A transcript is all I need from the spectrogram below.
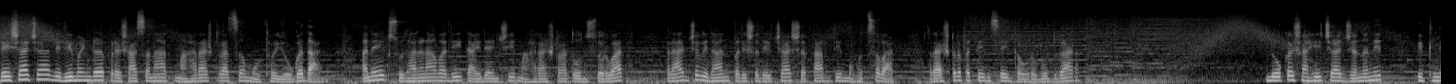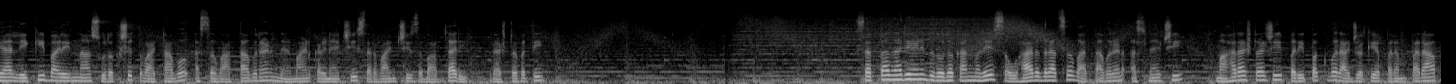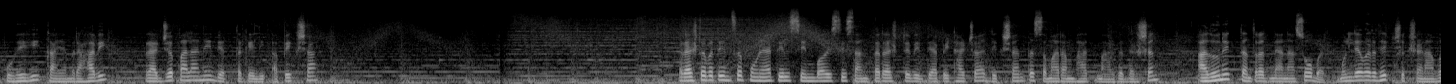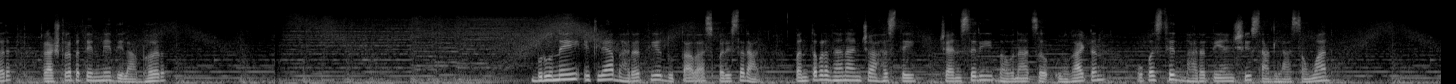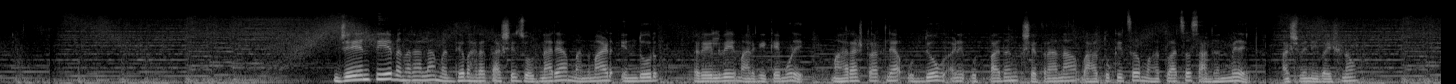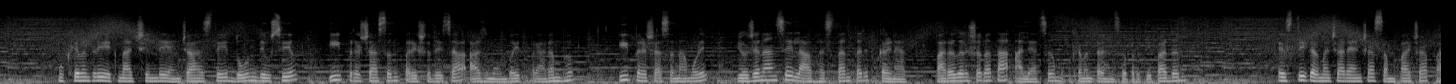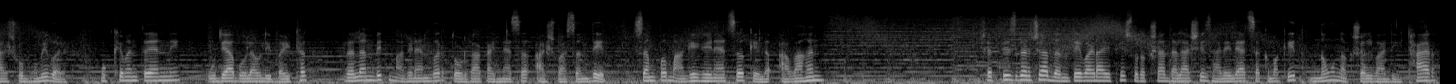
देशाच्या विधिमंडळ प्रशासनात महाराष्ट्राचं मोठं योगदान. अनेक सुधारणावादी कायद्यांची महाराष्ट्रातून सुरुवात. राज्य विधान परिषदेच्या शताब्दी महोत्सवात राष्ट्रपतींचे गौरवोद्गार. लोकशाहीच्या जननीत इथल्या लेकी बाळींना सुरक्षित वाटावं असं वातावरण निर्माण करण्याची सर्वांची जबाबदारी राष्ट्रपती. सत्ताधारी आणि विरोधकांमध्ये सौहार्दाचं वातावरण असण्याची महाराष्ट्राची परिपक्व राजकीय परंपरा पुढेही कायम राहावी राज्यपालांनी व्यक्त केली अपेक्षा. राष्ट्रपतींचं पुण्यातील सिम्बॉयसिस आंतरराष्ट्रीय विद्यापीठाच्या दीक्षांत समारंभात मार्गदर्शन आधुनिक तंत्रज्ञानासोबत मूल्यवर्धित शिक्षणावर राष्ट्रपतींनी दिला भर ब्रुनेई इथल्या भारतीय दूतावास परिसरात पंतप्रधानांच्या हस्ते चॅन्सरी भवनाचं उद्घाटन उपस्थित भारतीयांशी साधला संवाद. जेएनपीए बंदराला मध्य भारताशी जोडणाऱ्या मनमाड इंदूर रेल्वे मार्गिकेमुळे महाराष्ट्रातल्या उद्योग आणि उत्पादन क्षेत्रांना वाहतुकीचं महत्त्वाचं साधन मिळेल. अश्विनी वैष्णव. मुख्यमंत्री एकनाथ शिंदे यांच्या हस्ते दोन दिवसीय ई प्रशासन परिषदेचा आज मुंबईत प्रारंभ. ई प्रशासनामुळे योजनांचे लाभ हस्तांतरित करण्यात पारदर्शकता आल्याचं मुख्यमंत्र्यांचं प्रतिपादन. एस टी कर्मचाऱ्यांच्या संपाच्या पार्श्वभूमीवर मुख्यमंत्र्यांनी उद्या बोलावली बैठक प्रलंबित मागण्यांवर तोडगा काढण्याचं आश्वासन देत संप मागे घेण्याचं केलं आवाहन. छत्तीसगडच्या दंतेवाडा इथे सुरक्षा दलाशी झालेल्या चकमकीत नऊ नक्षलवादी ठार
